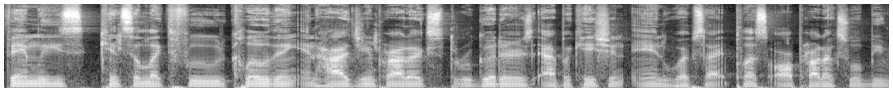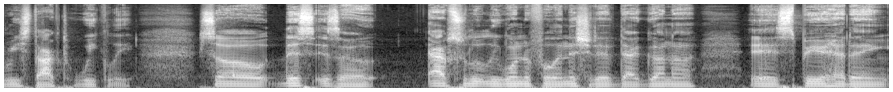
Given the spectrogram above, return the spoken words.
Families can select food, clothing, and hygiene products through Goodr's application and website. Plus, all products will be restocked weekly. So this is a absolutely wonderful initiative that Gunna is spearheading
